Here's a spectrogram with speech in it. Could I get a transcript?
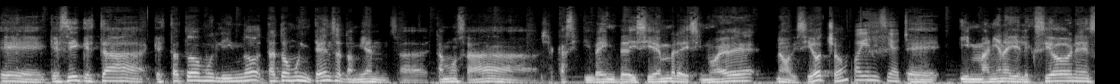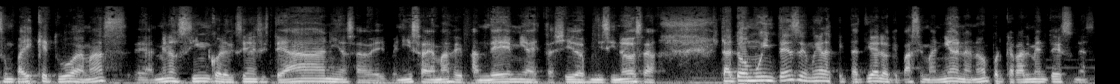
eh, que sí, que está, que está todo muy lindo, está todo muy intenso también. O sea, estamos a ya casi 20 de diciembre, 19, no, 18. Hoy es 18. Eh, y mañana hay elecciones, un país que tuvo además al menos cinco elecciones este año, o sea, ve- venís además de pandemia, estallido 2019, o sea, está todo muy intenso y muy a la expectativa de lo que pase mañana, ¿no? Porque realmente es un, es-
